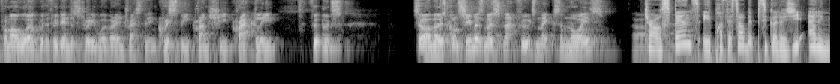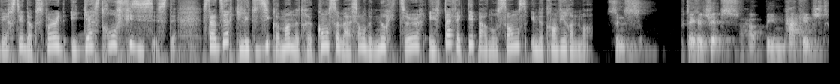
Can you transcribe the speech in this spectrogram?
From our work with the food industry, we're very interested in crispy, crunchy, crackly foods. So most consumers, most snack foods make some noise. Charles Spence est professeur de psychologie à l'Université d'Oxford et gastrophysiciste, c'est-à-dire qu'il étudie comment notre consommation de nourriture est affectée par nos sens et notre environnement. Since potato chips have been packaged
